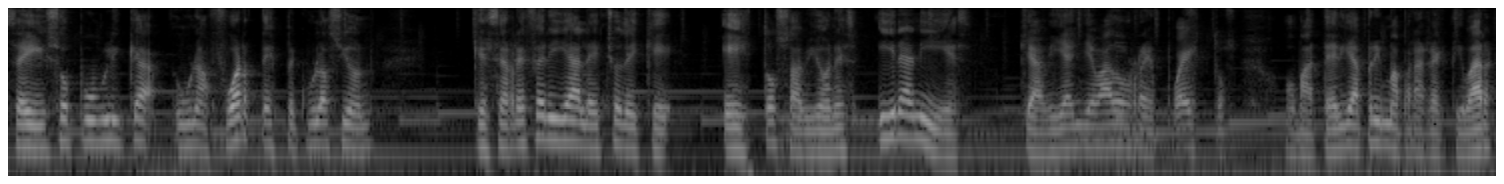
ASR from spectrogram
se hizo pública una fuerte especulación que se refería al hecho de que estos aviones iraníes que habían llevado repuestos o materia prima para reactivar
